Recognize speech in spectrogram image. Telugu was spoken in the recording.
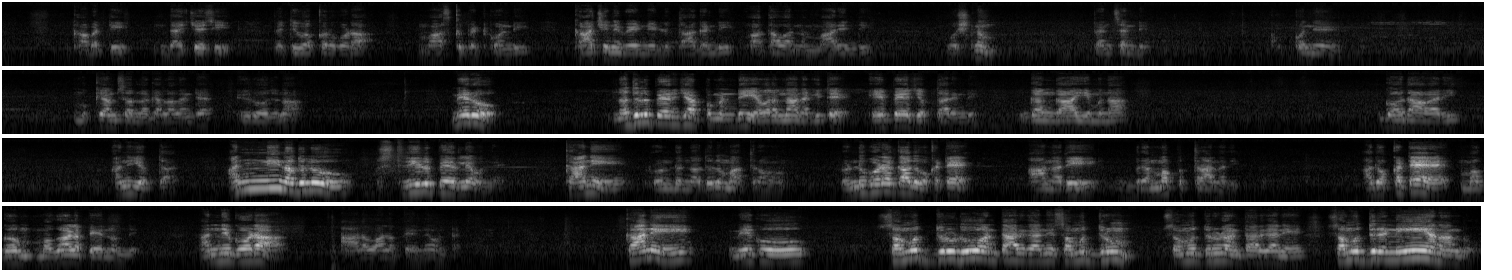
కాబట్టి దయచేసి ప్రతి ఒక్కరు కూడా మాస్క్ పెట్టుకోండి. కాచిన వేడి నీళ్ళు తాగండి. వాతావరణం మారింది. ఉష్ణం పెంచండి. కొన్ని ముఖ్యాంశాల్లోకి వెళ్ళాలంటే ఈ రోజున మీరు నదుల పేరు చెప్పమండి ఎవరన్నా అని అడిగితే ఏ పేరు చెప్తారండి? గంగా యమున గోదావరి అని చెప్తారు. అన్ని నదులు స్త్రీల పేర్లే ఉన్నాయి. కానీ రెండు నదులు మాత్రం రెండు కూడా కాదు ఒకటే. ఆ నది బ్రహ్మపుత్ర నది. అదొక్కటే మగ మగాళ్ళ పేరునుంది. అన్నీ కూడా ఆడవాళ్ళ పేరునే ఉంటాయి. కానీ మీకు సముద్రుడు అంటారు కానీ సముద్రం సముద్రుడు అంటారు కానీ సముద్రుని అని అనరు.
